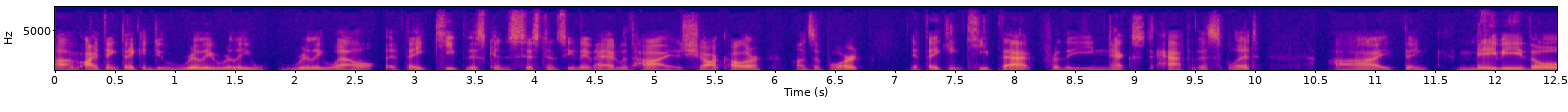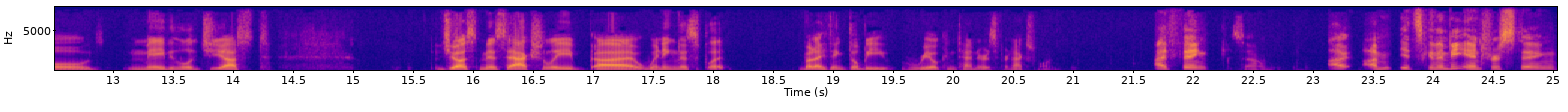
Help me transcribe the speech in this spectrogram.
Um, I think they can do really, really, really well if they keep this consistency they've had with Hai and Shot Caller on support. If they can keep that for the next half of the split, I think maybe they'll maybe they'll just just miss actually uh, winning this split, but I think they'll be real contenders for next one. I think So I, I'm. It's going to be interesting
